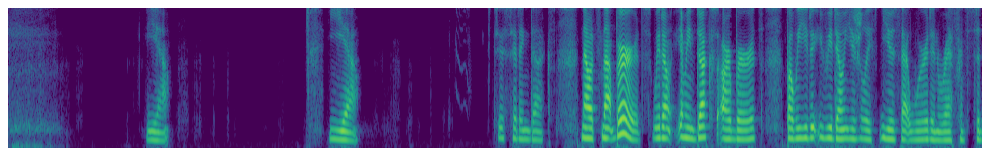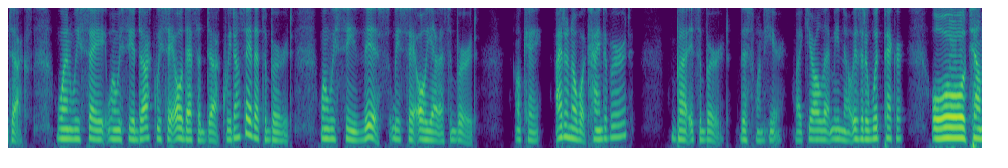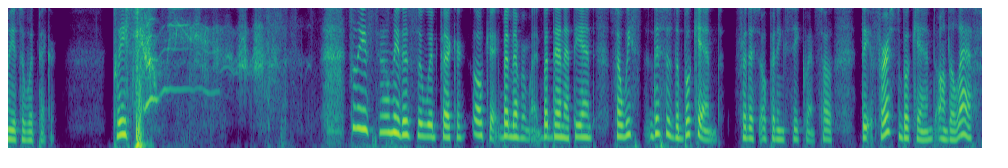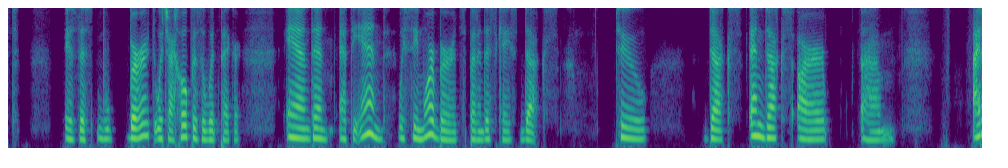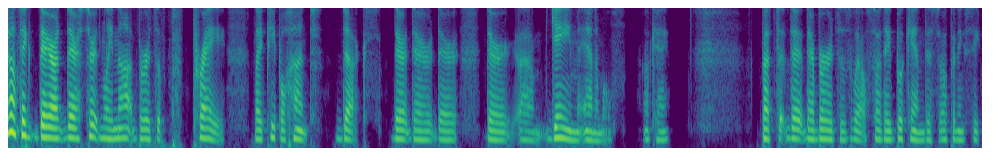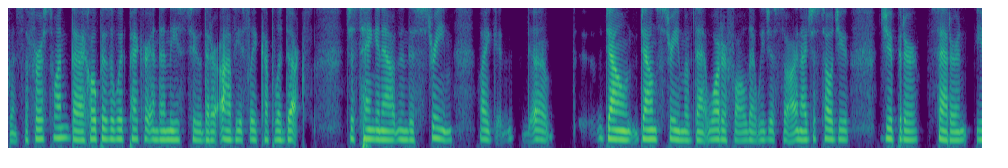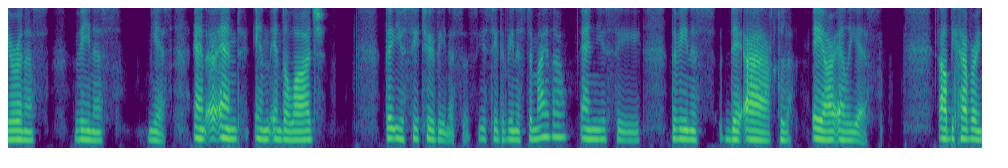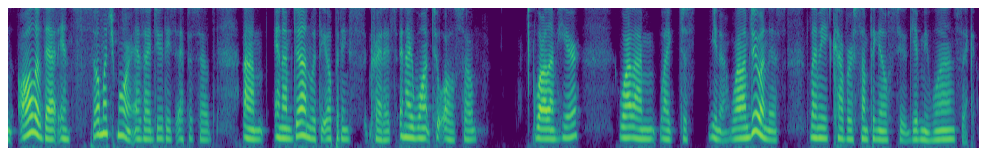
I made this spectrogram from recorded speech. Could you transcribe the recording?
yeah. Yeah. Two sitting ducks. Now it's not birds. We don't. I mean, ducks are birds, but we we don't usually use that word in reference to ducks. When we say when we see a duck, we say, "Oh, that's a duck." We don't say that's a bird. When we see this, we say, "Oh, yeah, that's a bird." Okay. I don't know what kind of bird, but it's a bird. This one here. Like y'all, let me know. Is it a woodpecker? Oh, tell me it's a woodpecker. Please tell me. Please tell me this is a woodpecker. Okay, but never mind. But then at the end, so we this is the bookend for this opening sequence. So the first bookend on the left is this bird, which I hope is a woodpecker. And then at the end, we see more birds, but in this case, ducks. Two ducks, and ducks are. Um, I don't think they're they're certainly not birds of prey, like people hunt ducks. They're they're they're they're um, game animals. Okay. But the, the, they're birds as well, so they bookend this opening sequence. The first one that I hope is a woodpecker, and then these two that are obviously a couple of ducks, just hanging out in this stream, like uh, down downstream of that waterfall that we just saw. And I just told you Jupiter, Saturn, Uranus, Venus. Yes. And uh, and in in the lodge that you see two Venuses. You see the Venus de Milo and you see the Venus de Arles, A R L E S. I'll be covering all of that and so much more as I do these episodes. Um, and I'm done with the opening credits. And I want to also, while I'm here, while I'm like just, you know, while I'm doing this, let me cover something else too. Give me one second.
